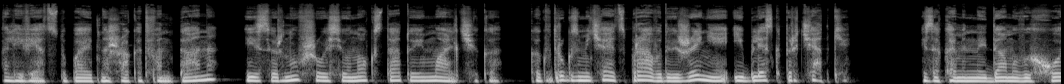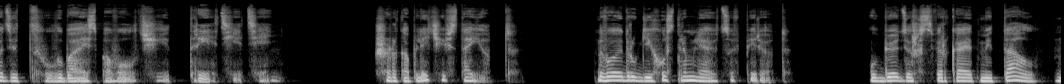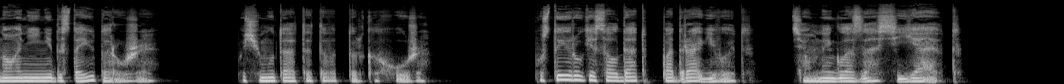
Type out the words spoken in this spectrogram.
Оливия отступает на шаг от фонтана и свернувшегося у ног статуи мальчика, как вдруг замечает справа движение и блеск перчатки. Из-за каменной дамы выходит, улыбаясь по волчьи, третья тень. Широкоплечий встает. Двое других устремляются вперед. У бедер сверкает металл, но они не достают оружия. Почему-то от этого только хуже. Пустые руки солдат подрагивают, темные глаза сияют.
